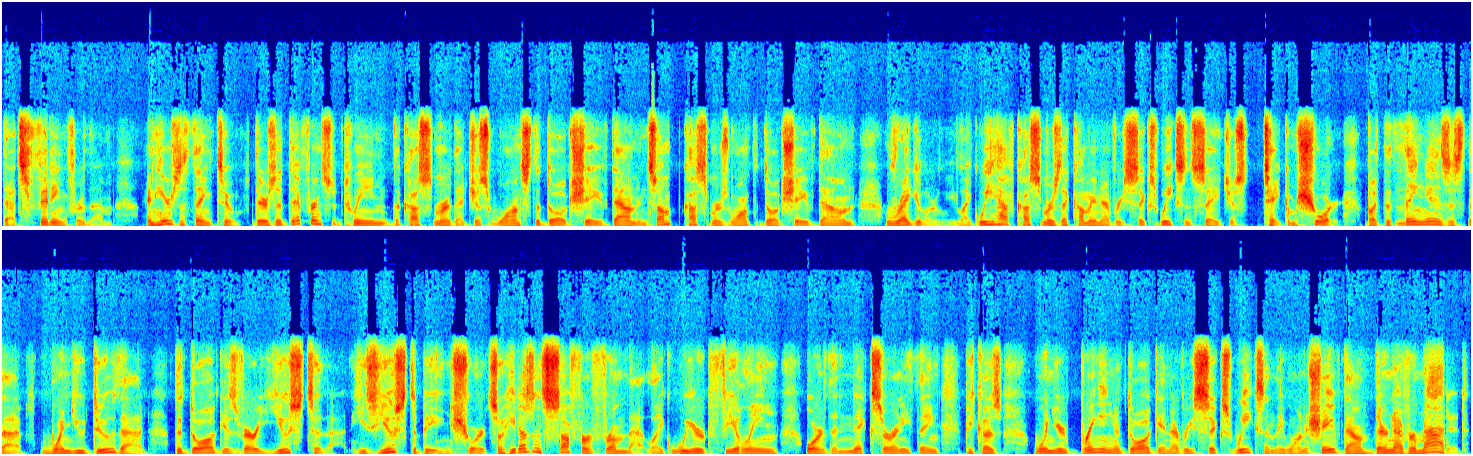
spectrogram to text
that's fitting for them. And here's the thing, too there's a difference between the customer that just wants the dog shaved down, and some customers want the dog shaved down regularly. Like we have customers that come in every six weeks and say, just take them short. But the mm. thing is, is that when you do that, the dog is very used to that. He's used to being short. So he doesn't suffer from that like weird feeling or the nicks or anything because when you're bringing a dog in every six weeks and they want to shave down, they're never matted.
